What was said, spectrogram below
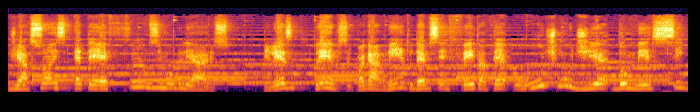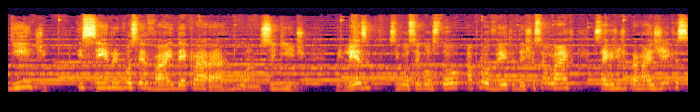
de ações, ETF, fundos imobiliários. Beleza? Lembre-se, o pagamento deve ser feito até o último dia do mês seguinte e sempre você vai declarar no ano seguinte. Beleza? Se você gostou, aproveita, deixa seu like, segue a gente para mais dicas.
